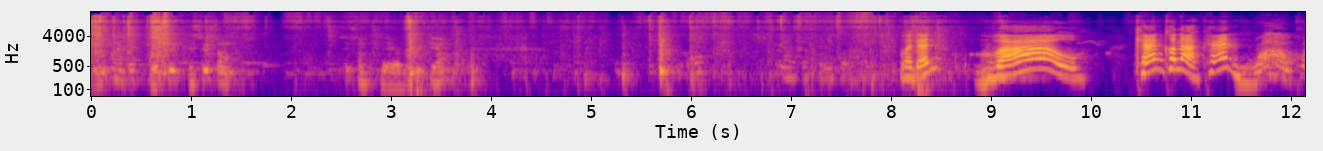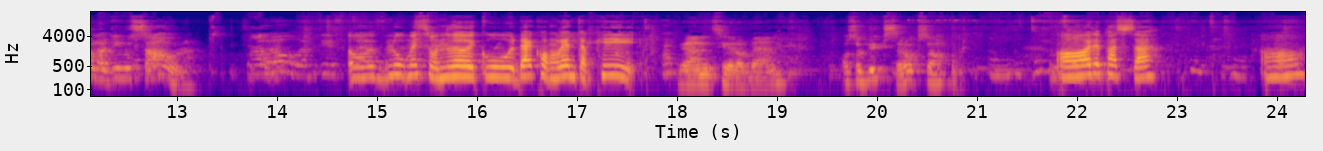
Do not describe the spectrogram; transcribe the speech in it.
Det var jättefint. Det ser ut som, ser ut som kläder tycker jag. Vad är den? Wow! Ken, kolla! Ken! Wow, kolla dinosaur! Hallå, det โอ้ยลูกไม่สนเลยกูได้ของเล่นจากพี่ Vi är intresserade av den. Och så byxor också. Ja, det passar. Ja.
